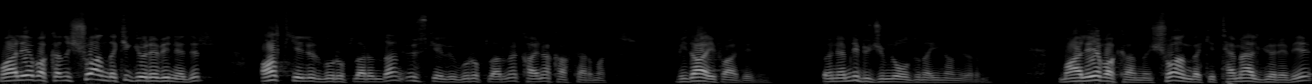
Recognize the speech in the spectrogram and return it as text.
Maliye Bakanı şu andaki görevi nedir? Alt gelir gruplarından üst gelir gruplarına kaynak aktarmaktır. Bir daha ifade edeyim. Önemli bir cümle olduğuna inanıyorum. Maliye Bakanı'nın şu andaki temel görevi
